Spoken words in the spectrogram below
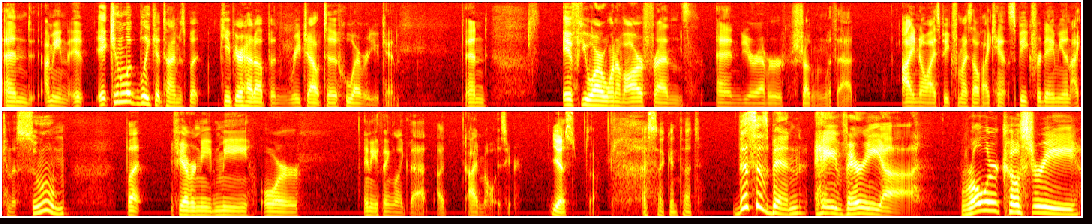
And I mean, it, it can look bleak at times, but keep your head up and reach out to whoever you can. And if you are one of our friends and you're ever struggling with that, I know I speak for myself. I can't speak for Damien. I can assume, but if you ever need me or anything like that, I, I'm always here. Yes. So I second that. this has been a very uh, roller coastery,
